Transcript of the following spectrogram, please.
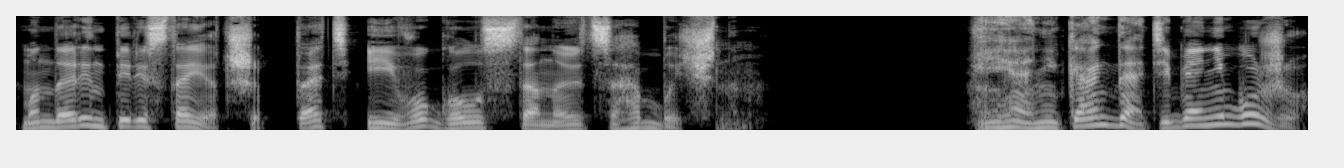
мандарин перестает шептать, и его голос становится обычным. «Я никогда тебя не бужу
